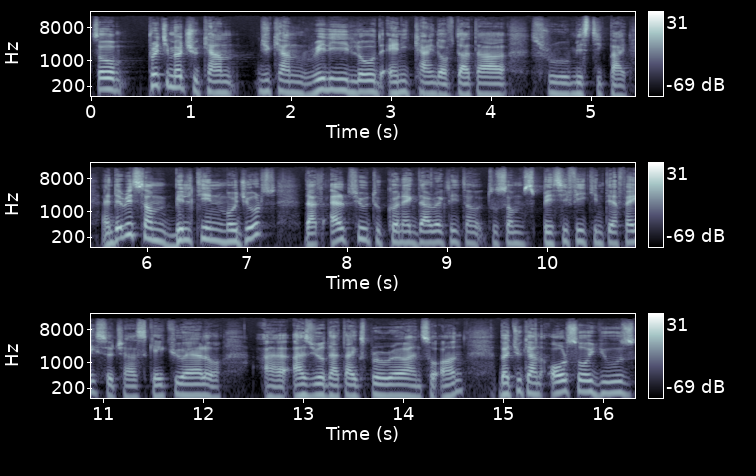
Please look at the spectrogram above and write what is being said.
So pretty much you can you can really load any kind of data through MSTICPy. And there is some built-in modules that helps you to connect directly to, to some specific interface such as KQL or uh, Azure Data Explorer and so on. But you can also use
